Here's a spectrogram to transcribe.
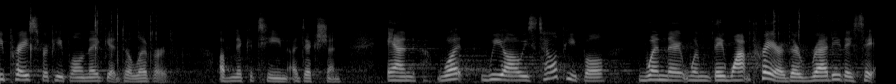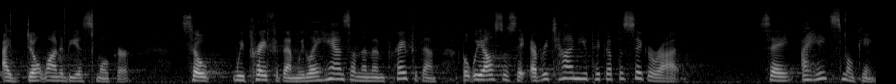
He prays for people and they get delivered of nicotine addiction. And what we always tell people when they, when they want prayer, they're ready, they say, I don't want to be a smoker. So we pray for them. We lay hands on them and pray for them. But we also say, every time you pick up a cigarette, say, I hate smoking.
